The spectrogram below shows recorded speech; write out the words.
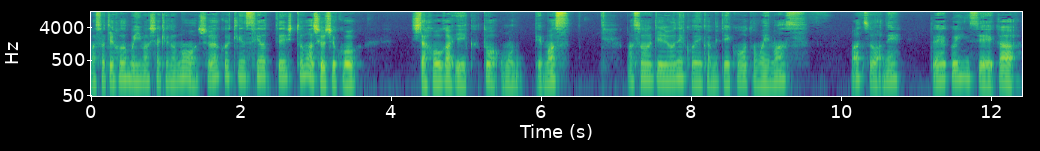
まあ、先ほども言いましたけども、奨学金背負っている人は就職をした方がいいと思ってます。まあ、その理由をね、これから見ていこうと思います。まずはね、大学院生が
